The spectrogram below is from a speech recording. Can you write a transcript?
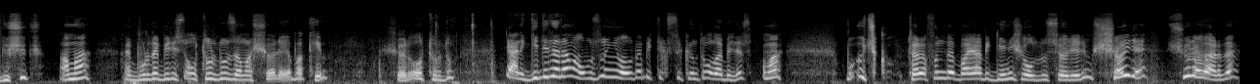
düşük ama hani burada birisi oturduğu zaman şöyle bakayım. Şöyle oturdum. Yani gidilir ama uzun yolda bir tık sıkıntı olabilir. Ama bu üç tarafında bayağı bir geniş olduğunu söyleyelim. Şöyle şuralarda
